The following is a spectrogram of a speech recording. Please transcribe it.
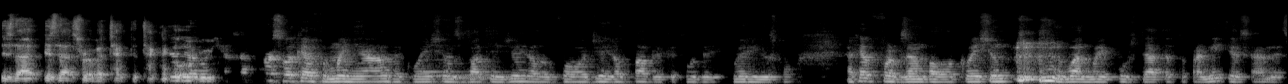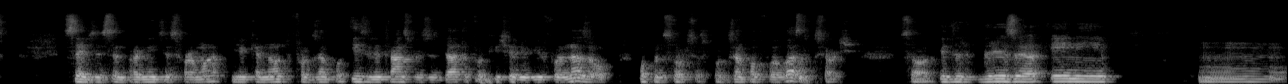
is that is that sort of a tech the technical overview? Of course, we have many other questions, but in general, for general public, it would be very useful. I have, for example, a question when we push data to Prometheus and it saves this in Prometheus format, you cannot, for example, easily transfer this data for future review for another op- open sources, for example, for Elasticsearch. So if there- is uh, any mm,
